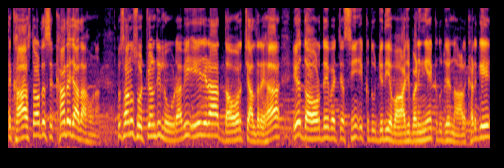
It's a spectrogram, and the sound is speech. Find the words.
ਤੇ ਖਾਸ ਤੌਰ ਤੇ ਸਿੱਖਾਂ ਤੇ ਜ਼ਿਆਦਾ ਹੋਣਾ। ਸੋ ਸਾਨੂੰ ਸੋਚਣ ਦੀ ਲੋੜ ਆ ਵੀ ਇਹ ਜਿਹੜਾ ਦੌਰ ਚੱਲ ਰਿਹਾ, ਇਹ ਦੌਰ ਦੇ ਵਿੱਚ ਅਸੀਂ ਇੱਕ ਦੂਜੇ ਦੀ ਆਵਾਜ਼ ਬਣੀਏ, ਇੱਕ ਦੂਜੇ ਨਾਲ ਖੜ ਗਏ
